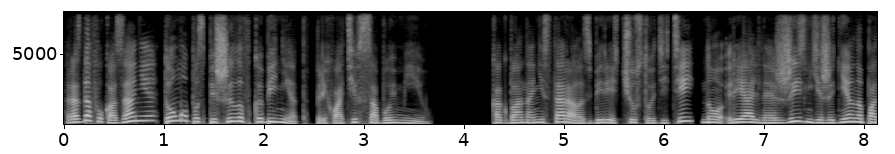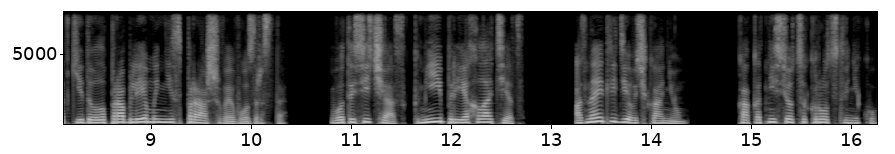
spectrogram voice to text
Раздав указания, Тома поспешила в кабинет, прихватив с собой Мию. Как бы она ни старалась беречь чувства детей, но реальная жизнь ежедневно подкидывала проблемы, не спрашивая возраста. Вот и сейчас к Мии приехал отец. А знает ли девочка о нем? Как отнесется к родственнику?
